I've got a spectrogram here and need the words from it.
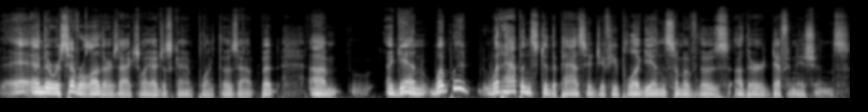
and there were several others actually. I just kind of plunked those out. But um, again, what would what happens to the passage if you plug in some of those other definitions?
